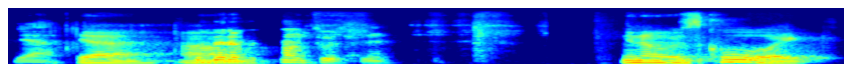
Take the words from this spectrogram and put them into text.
Yeah. Yeah. Um, a bit of a um, tongue twister you know, it was cool. Like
